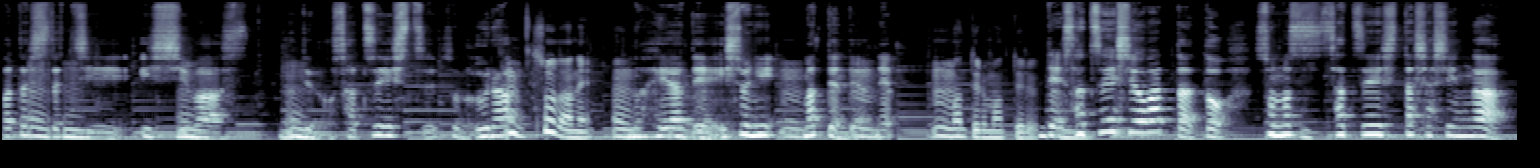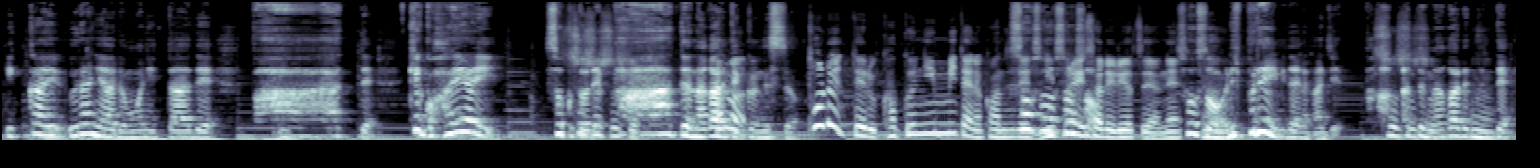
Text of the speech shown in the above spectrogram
私たち医師は、うんなんていうの撮影室その裏の部屋で一緒に待ってんだよね。うん。待ってる待ってる。で、うん。撮影し終わった後その撮影した写真が一回裏にあるモニターでバーって結構速い速度でそうそうそうそう。バーって流れていくんですよ。撮れてる確認みたいな感じでリプレイされるやつだよね。そうそう、ん。リプレイみたいな感じ。バーって流れてて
